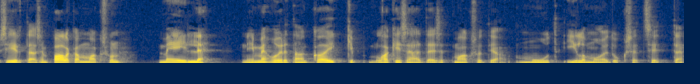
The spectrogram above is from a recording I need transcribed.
siirtää sen palkanmaksun meille, niin me hoidetaan kaikki lakisääteiset maksut ja muut ilmoitukset sitten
